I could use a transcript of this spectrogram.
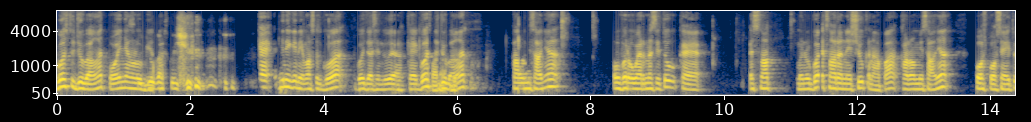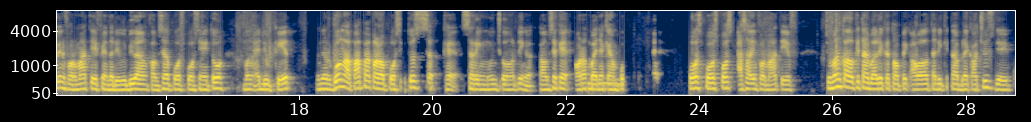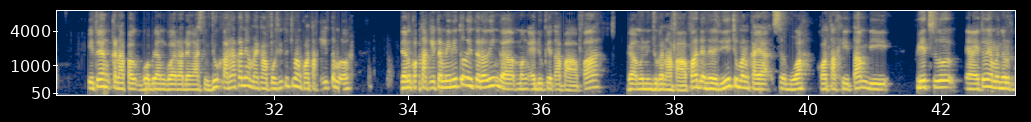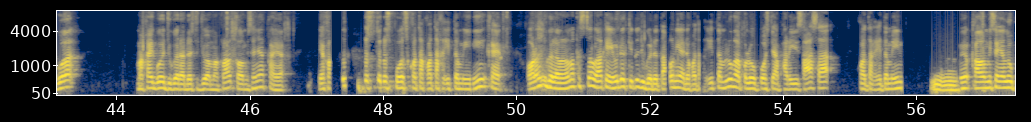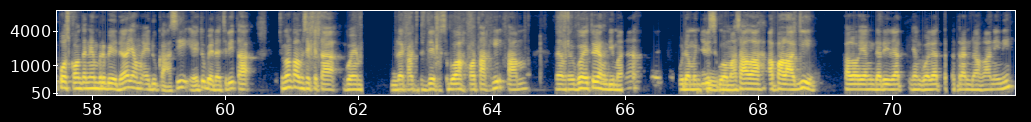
gue setuju banget poin yang lu bilang. setuju. Kayak gini gini maksud gue gue jelasin dulu ya. Kayak gue setuju Parah, banget kalau misalnya over awareness itu kayak it's not menurut gue it's not an issue. Kenapa? Kalau misalnya post-postnya itu informatif yang tadi lu bilang. Kalau misalnya post-postnya itu mengeducate menurut gue nggak apa-apa kalau post itu se kayak sering muncul. Ngerti nggak? Kalau misalnya kayak orang banyak hmm. yang post post post asal informatif Cuman kalau kita balik ke topik awal tadi kita Blackout Tuesday, itu yang kenapa gue bilang gue rada gak setuju, karena kan yang mereka post itu cuma kotak hitam loh. Dan kotak hitam ini tuh literally nggak mengeduket apa-apa, nggak menunjukkan apa-apa, dan jadinya cuma kayak sebuah kotak hitam di feeds lu. Ya itu yang menurut gue, makanya gue juga rada setuju sama Cloud, kalau misalnya kayak, ya kalau terus terus post kotak-kotak hitam ini kayak orang juga lama-lama kesel lah kayak ya udah kita juga udah tahu nih ada kotak hitam lu nggak perlu post tiap hari Selasa kotak hitam ini. Mm. Kalau misalnya lu post konten yang berbeda yang mengedukasi, ya itu beda cerita. Cuma kalau misalnya kita gue yang Blackout Tuesday sebuah kotak hitam, dan menurut gue itu yang di mana udah menjadi mm. sebuah masalah. Apalagi kalau yang dari lihat yang gue lihat tren belakangan ini,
